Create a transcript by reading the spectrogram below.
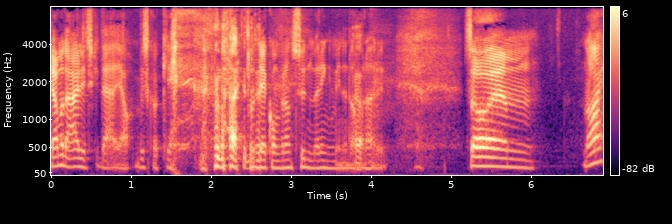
Ja, men det er litt det er, Ja, vi skal ikke nei, For det, kommer fra en sunnmøring, mine damer og Ja. herrer. Så um, Nei.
